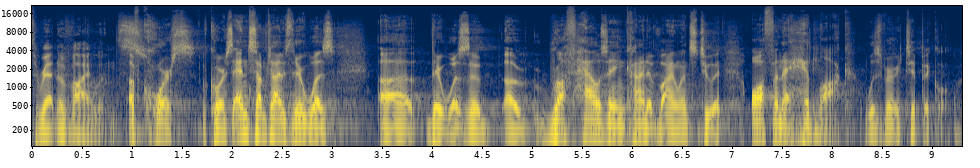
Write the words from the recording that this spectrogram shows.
threat of violence? Of course, of course. And sometimes there was, uh, there was a, a rough housing kind of violence to it. Often a headlock was very typical.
